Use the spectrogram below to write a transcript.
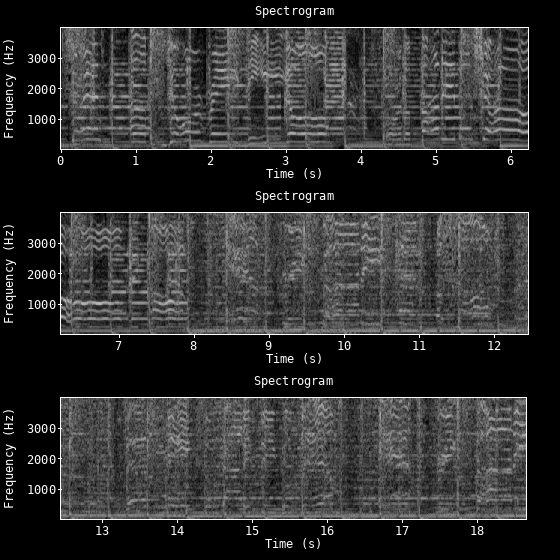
Turn up your radio for the Bobby Bones Show because everybody has a song that makes somebody think of them. Everybody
